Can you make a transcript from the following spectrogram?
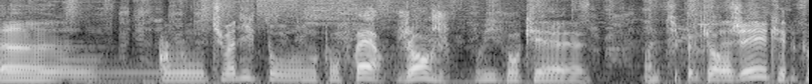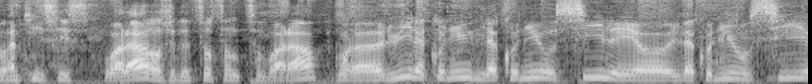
Euh, euh, tu m'as dit que ton, ton frère Georges, oui, donc euh, un petit peu plus âgé, qui est un petit 6. Voilà. J'ai de 66. Voilà. Euh, lui, il a connu, il a connu aussi les, il a connu aussi,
